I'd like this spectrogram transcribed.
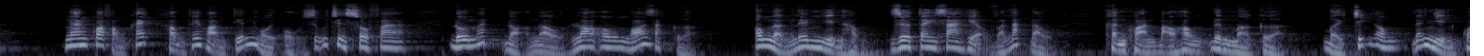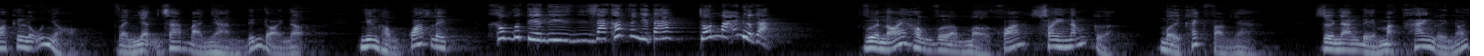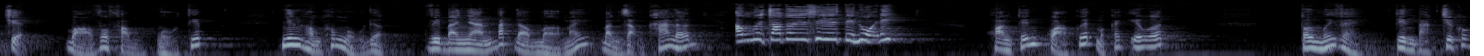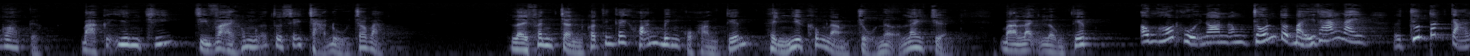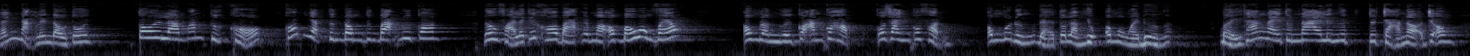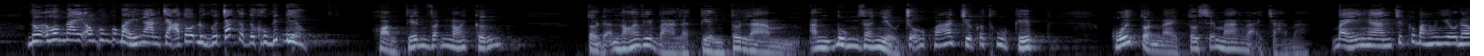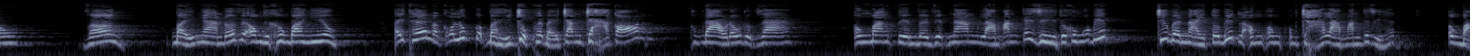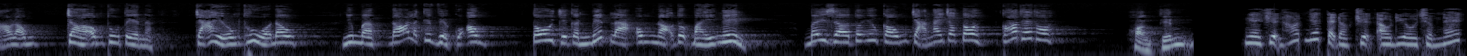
Ngang qua phòng khách, Hồng thấy Hoàng Tiến ngồi ổ rũ trên sofa, đôi mắt đỏ ngầu lo âu ngó ra cửa. Ông ngẩng lên nhìn Hồng, giơ tay ra hiệu và lắc đầu, khẩn khoản bảo Hồng đừng mở cửa, bởi chính ông đã nhìn qua cái lỗ nhỏ và nhận ra bà Nhàn đến đòi nợ. Nhưng Hồng quát lên, Không có tiền thì ra khất với người ta, trốn mãi được à? Vừa nói Hồng vừa mở khóa, xoay nắm cửa, mời khách vào nhà. Rồi nàng để mặc hai người nói chuyện, bỏ vô phòng ngủ tiếp. Nhưng Hồng không ngủ được, vì bà Nhàn bắt đầu mở máy bằng giọng khá lớn. Ông ơi, cho tôi tiền hội đi. Hoàng Tiến quả quyết một cách yếu ớt. Tôi mới về, tiền bạc chưa có gom được. Bà cứ yên trí, chỉ vài hôm nữa tôi sẽ trả đủ cho bà. Lời phân trần có tính cách hoãn binh của Hoàng Tiến hình như không làm chủ nợ lay chuyển. Bà lạnh lùng tiếp. Ông hốt hụi non, ông trốn tôi 7 tháng nay, rồi chút tất cả gánh nặng lên đầu tôi. Tôi làm ăn cực khổ, cóp nhặt từng đồng từng bạc nuôi con. Đâu phải là cái kho bạc mà ông bấu ông véo. Ông là người có ăn có học, có danh có phận. Ông có đừng để tôi làm nhục ông ở ngoài đường á. 7 tháng nay tôi nai lưng tôi trả nợ cho ông. Nội hôm nay ông không có 7 ngàn trả tôi, đừng có trách là tôi không biết điều. Hoàng Tiến vẫn nói cứng. Tôi đã nói với bà là tiền tôi làm ăn bung ra nhiều chỗ quá chưa có thu kịp. Cuối tuần này tôi sẽ mang lại trả bà. Bảy ngàn chứ có bao nhiêu đâu. Vâng, bảy ngàn đối với ông thì không bao nhiêu. ấy thế mà có lúc có 70 hay 700 chả có. Không đào đâu được ra. Ông mang tiền về Việt Nam làm ăn cái gì tôi không có biết. Chứ bên này tôi biết là ông ông ông chả làm ăn cái gì hết. Ông bảo là ông chờ ông thu tiền à. Chả hiểu ông thu ở đâu. Nhưng mà đó là cái việc của ông. Tôi chỉ cần biết là ông nợ tôi 7 nghìn. Bây giờ tôi yêu cầu ông trả ngay cho tôi, có thế thôi. Hoàng Tiến Nghe chuyện hot nhất tại đọc truyện audio.net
